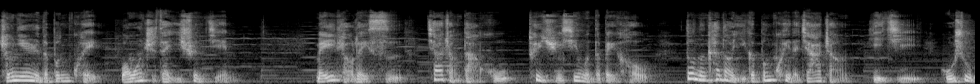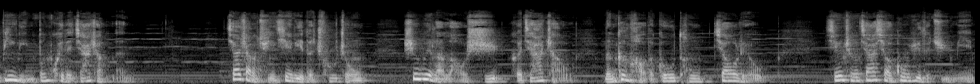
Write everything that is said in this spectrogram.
成年人的崩溃往往只在一瞬间。每一条类似家长大呼退群新闻的背后，都能看到一个崩溃的家长，以及无数濒临崩溃的家长们。家长群建立的初衷，是为了老师和家长能更好的沟通交流，形成家校共育的局面。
